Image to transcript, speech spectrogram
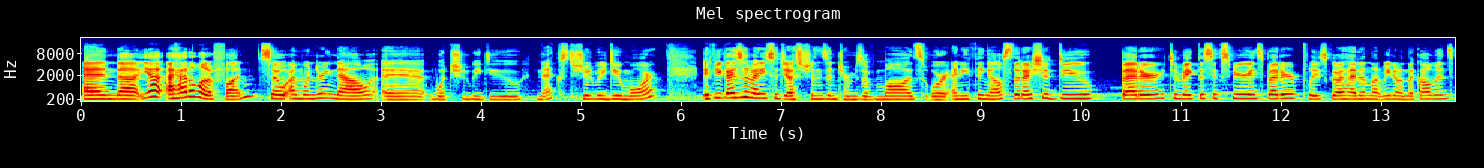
And uh, yeah, I had a lot of fun. So I'm wondering now, uh, what should we do next? Should we do more? If you guys have any suggestions in terms of mods or anything else that I should do, better to make this experience better, please go ahead and let me know in the comments.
